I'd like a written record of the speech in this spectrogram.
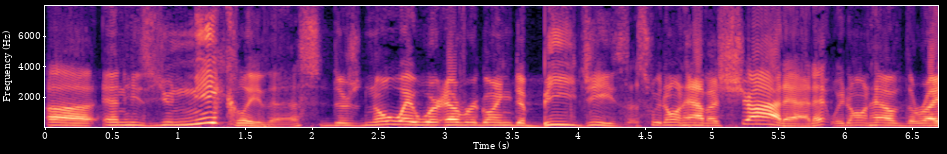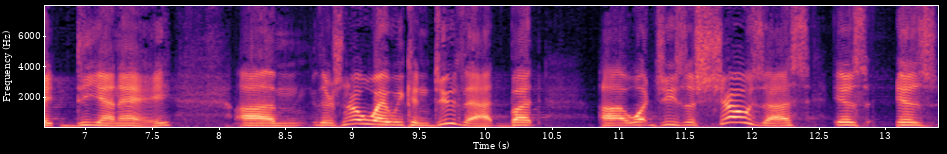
uh, and he's uniquely this, there's no way we're ever going to be Jesus. We don't have a shot at it, we don't have the right DNA. Um, there's no way we can do that, but uh, what Jesus shows us is, is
